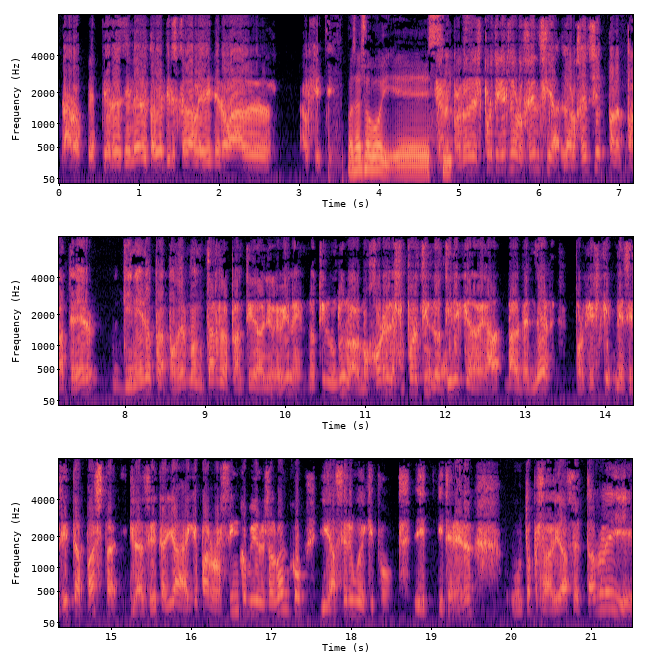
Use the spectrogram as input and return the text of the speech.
claro, pi- pierdes dinero y todavía tienes que darle dinero al, al City. Pues a eso voy. Eh, Claro, si- el problema del Sporting es la urgencia, la urgencia para, para tener dinero para poder montar la plantilla del año que viene. No tiene un duro. A lo mejor el Sporting lo tiene que regalar, al vender, porque es que necesita pasta y la necesita ya. Hay que pagar los 5 millones al banco y hacer un equipo y, y tener un tope salarial aceptable y,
